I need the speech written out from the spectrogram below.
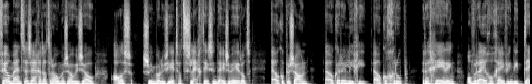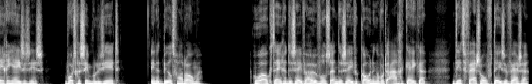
Veel mensen zeggen dat Rome sowieso alles symboliseert wat slecht is in deze wereld. Elke persoon, elke religie, elke groep, regering of regelgeving die tegen Jezus is, wordt gesymboliseerd in het beeld van Rome. Hoe ook tegen de zeven heuvels en de zeven koningen wordt aangekeken, dit vers of deze versen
